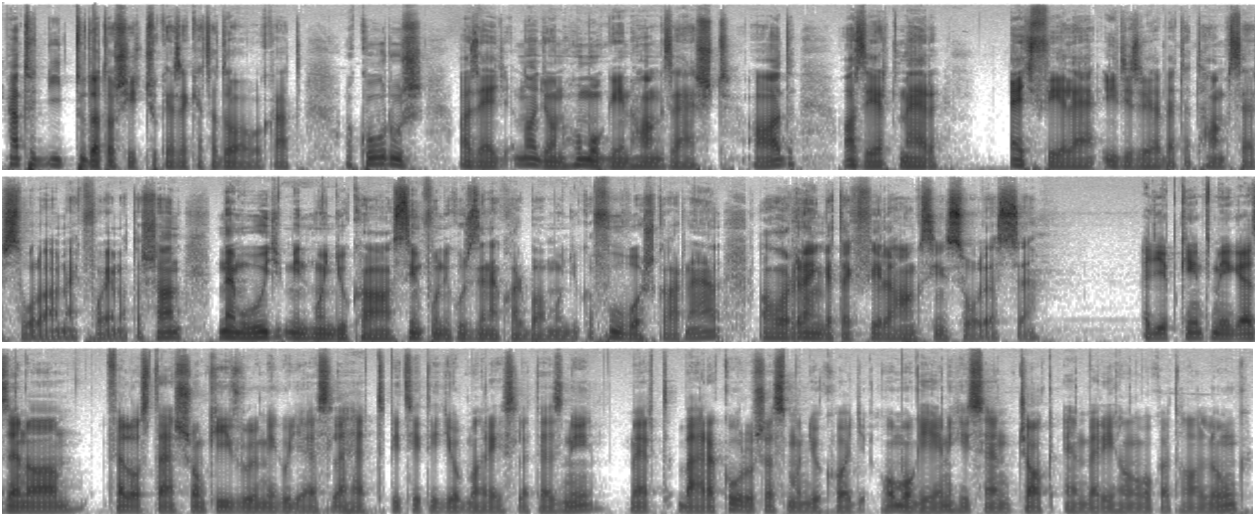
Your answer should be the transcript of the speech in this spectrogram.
Hát, hogy így tudatosítsuk ezeket a dolgokat. A kórus az egy nagyon homogén hangzást ad, azért, mert egyféle idézőjelbetett hangszer szólal meg folyamatosan, nem úgy, mint mondjuk a szimfonikus zenekarban, mondjuk a fúvoskarnál, ahol rengetegféle hangszín szól össze. Egyébként még ezen a felosztáson kívül még ugye ezt lehet picit így jobban részletezni, mert bár a kórus azt mondjuk, hogy homogén, hiszen csak emberi hangokat hallunk,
